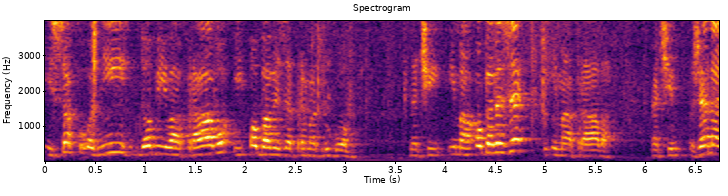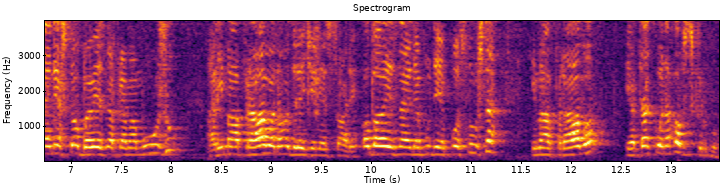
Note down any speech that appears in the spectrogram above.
i svako od njih dobiva pravo i obaveze prema drugom. Znači ima obaveze i ima prava. Znači žena je nešto obavezna prema mužu, ali ima pravo na određene stvari. Obavezna je da bude poslušna, ima pravo ja tako na obskrbu,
